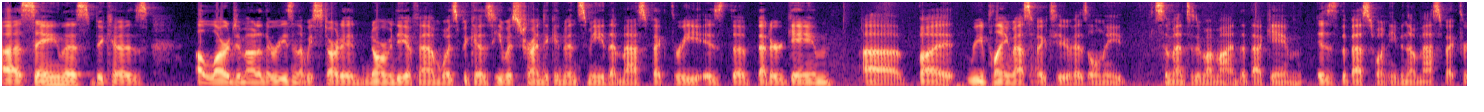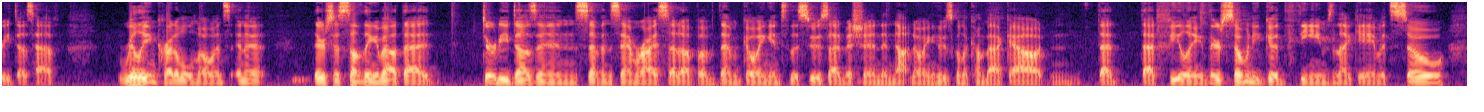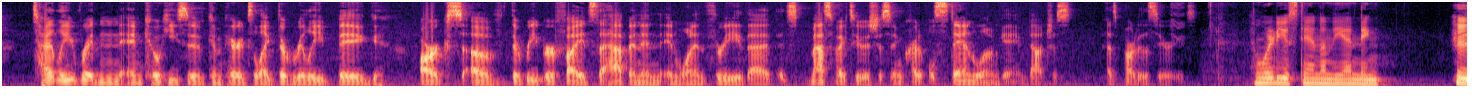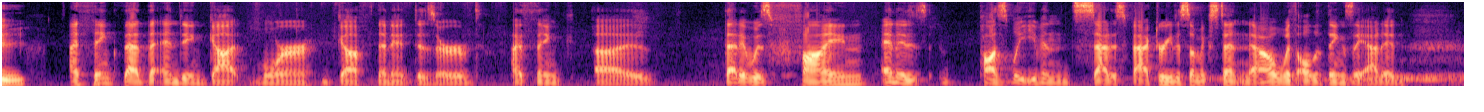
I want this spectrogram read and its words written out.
uh, saying this because a large amount of the reason that we started Normandy FM was because he was trying to convince me that Mass Effect 3 is the better game. Uh, but replaying Mass Effect 2 has only cemented in my mind that that game is the best one, even though Mass Effect 3 does have really incredible moments in it. There's just something about that Dirty Dozen Seven Samurai setup of them going into the suicide mission and not knowing who's going to come back out, and that that feeling. There's so many good themes in that game. It's so tightly written and cohesive compared to like the really big arcs of the Reaper fights that happen in, in one and three. That it's Mass Effect Two is just an incredible standalone game, not just as part of the series. And where do you stand on the ending? Hmm. I think that the ending got more guff than it deserved. I think uh, that it was fine and is possibly even satisfactory to some extent now with all the things they added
